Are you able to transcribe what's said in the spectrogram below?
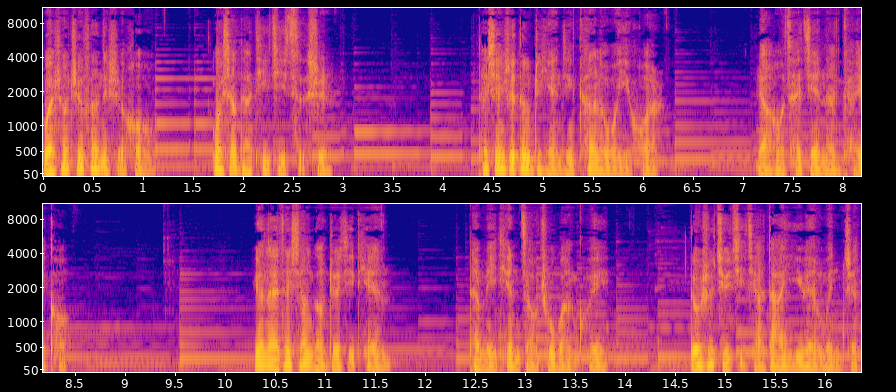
晚上吃饭的时候，我向他提起此事。他先是瞪着眼睛看了我一会儿，然后才艰难开口。原来在香港这几天，他每天早出晚归，都是去几家大医院问诊。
